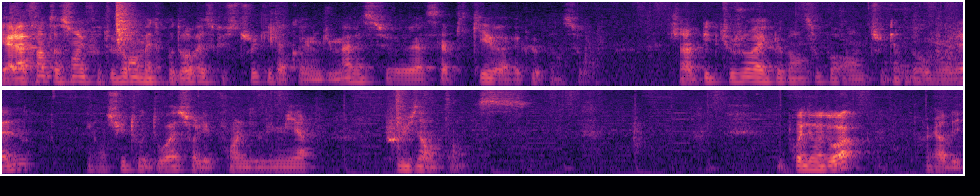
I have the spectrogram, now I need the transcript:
Et à la fin, de toute façon, il faut toujours en mettre au doigt parce que ce truc, il a quand même du mal à s'appliquer avec le pinceau. J'applique toujours avec le pinceau pour avoir un truc un peu homogène. Et ensuite au doigt sur les points de lumière plus intenses. Vous prenez au doigt, regardez.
